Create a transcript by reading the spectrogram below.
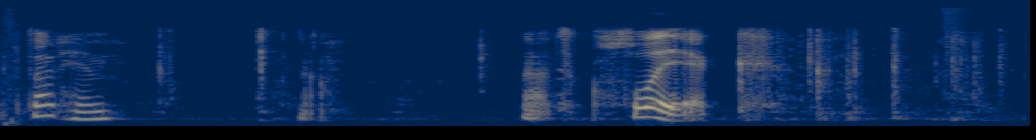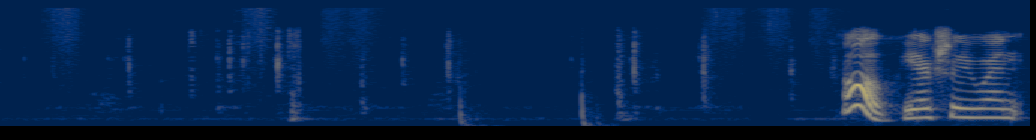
Is that him? No. That's click. Oh, he actually went.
